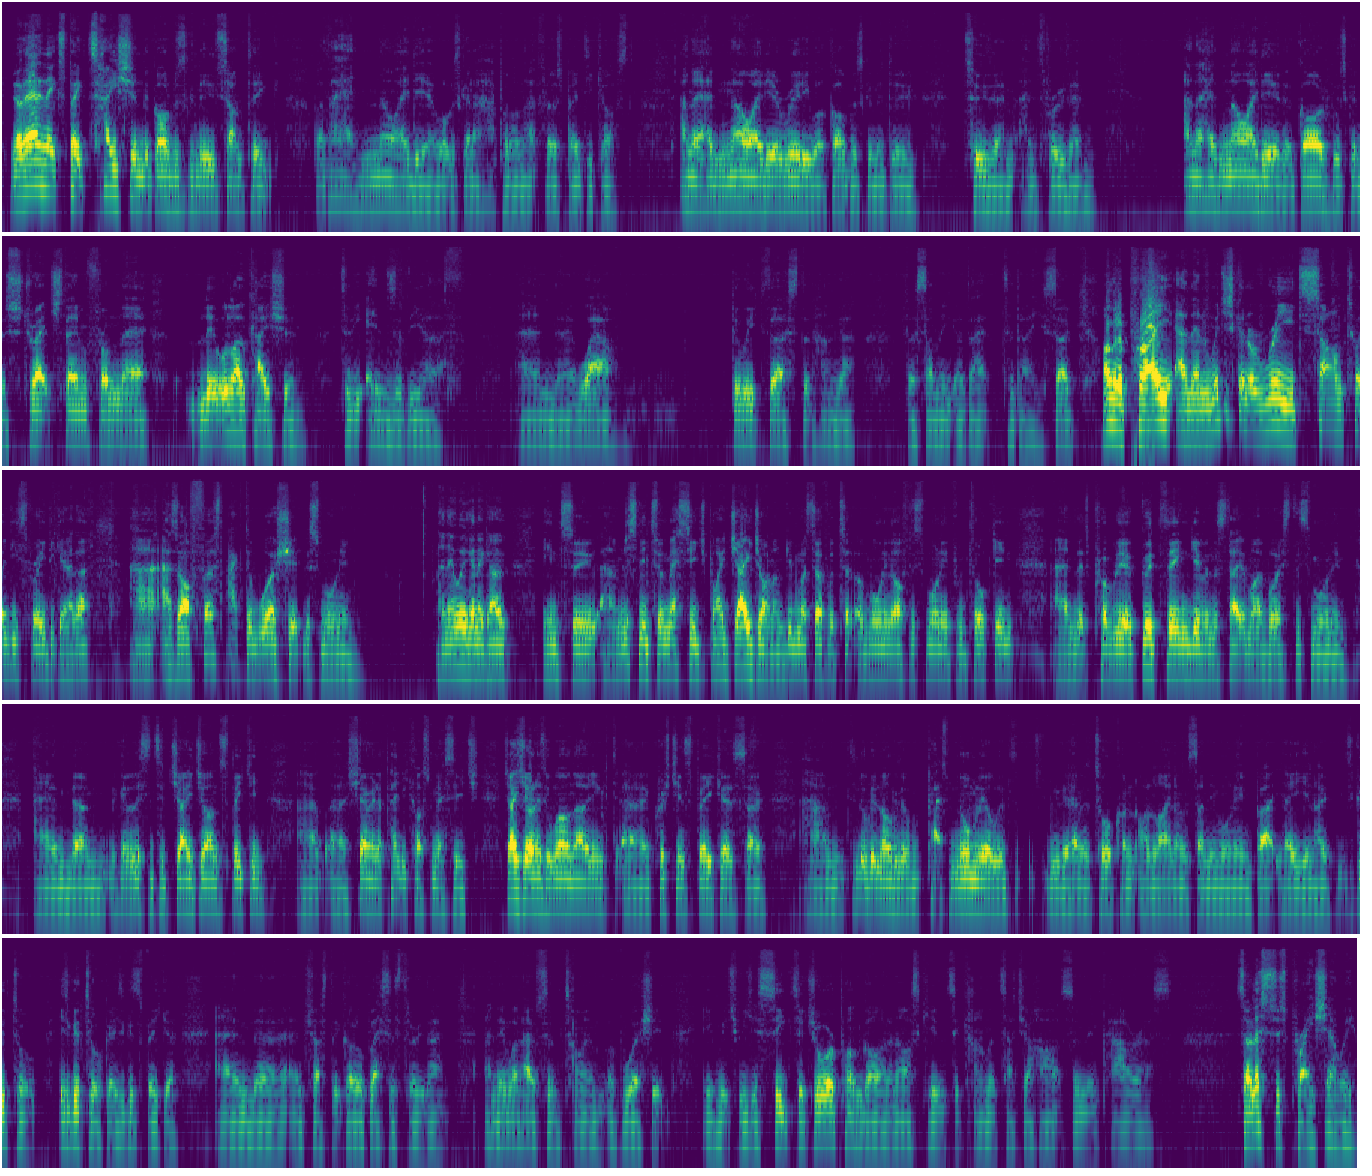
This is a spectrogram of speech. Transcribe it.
You know, they had an expectation that God was going to do something, but they had no idea what was going to happen on that first Pentecost. And they had no idea really what God was going to do to them and through them. And they had no idea that God was going to stretch them from their little location to the ends of the earth. And uh, wow, do we thirst and hunger for something of that today. So I'm going to pray and then we're just going to read Psalm 23 together uh, as our first act of worship this morning. And then we're going to go into um, listening to a message by J. John. I'm giving myself a, t- a morning off this morning from talking, and it's probably a good thing given the state of my voice this morning. And um, we're going to listen to J. John speaking, uh, uh, sharing a Pentecost message. J. John is a well known uh, Christian speaker, so um, it's a little bit longer than perhaps normally I would, we would have a talk on, online on a Sunday morning, but hey, you know, it's a good talk. He's a good talker, he's a good speaker, and, uh, and trust that God will bless us through that. And then we'll have some time of worship in which we just seek to draw upon God and ask Him to come and touch our hearts and empower us. So let's just pray, shall we?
